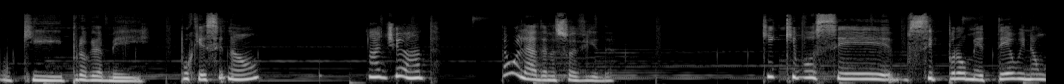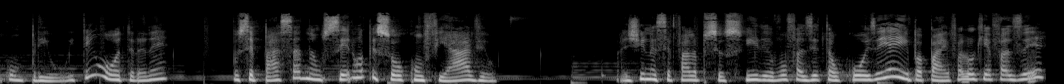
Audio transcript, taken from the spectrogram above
o que programei, porque senão não adianta. Dá uma olhada na sua vida. O que, que você se prometeu e não cumpriu? E tem outra, né? Você passa a não ser uma pessoa confiável. Imagina, você fala para os seus filhos, eu vou fazer tal coisa. E aí, papai, falou que ia fazer?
